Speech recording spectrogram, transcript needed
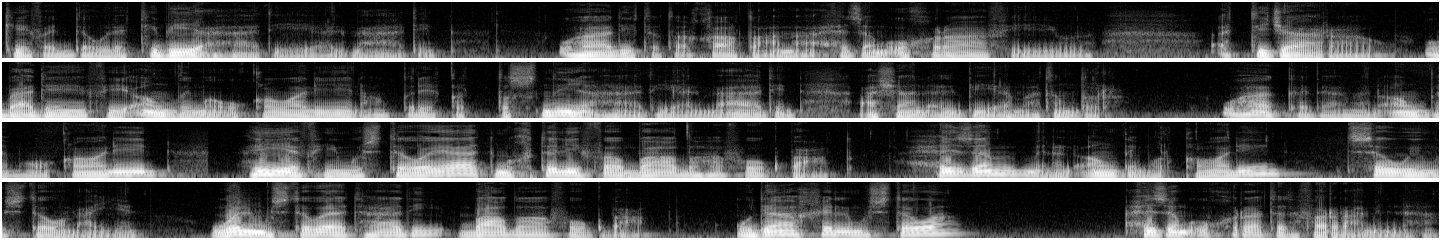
كيف الدولة تبيع هذه المعادن. وهذه تتقاطع مع حزم أخرى في التجارة وبعدين في أنظمة وقوانين عن طريقة تصنيع هذه المعادن عشان البيئة ما تنضر. وهكذا من أنظمة وقوانين هي في مستويات مختلفة بعضها فوق بعض. حزم من الأنظمة والقوانين تسوي مستوى معين. والمستويات هذه بعضها فوق بعض وداخل المستوى حزم أخرى تتفرع منها.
